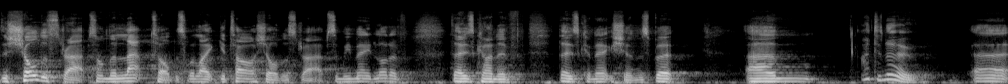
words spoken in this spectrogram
the shoulder straps on the laptops were like guitar shoulder straps. And we made a lot of those kind of, those connections. But um, I don't know. Uh,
